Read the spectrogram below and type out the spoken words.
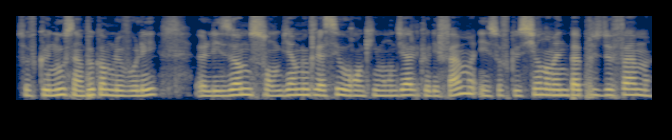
Sauf que nous, c'est un peu comme le volet. Euh, les hommes sont bien mieux classés au ranking mondial que les femmes. Et sauf que si on n'emmène pas plus de femmes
